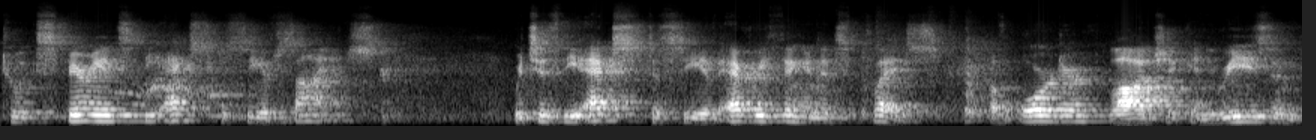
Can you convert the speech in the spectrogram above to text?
to experience the ecstasy of science, which is the ecstasy of everything in its place, of order, logic, and reason,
